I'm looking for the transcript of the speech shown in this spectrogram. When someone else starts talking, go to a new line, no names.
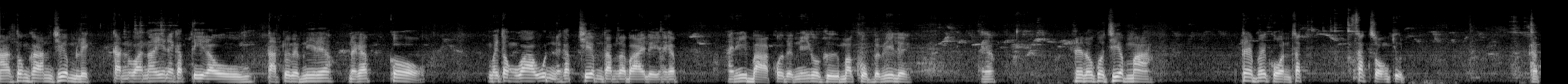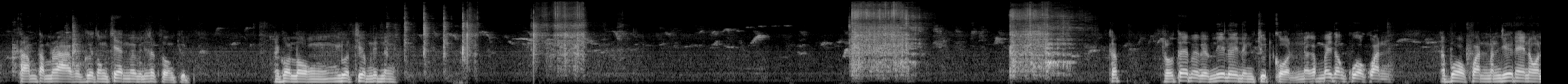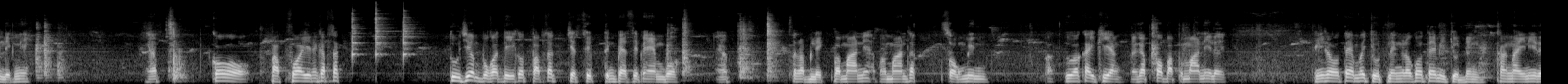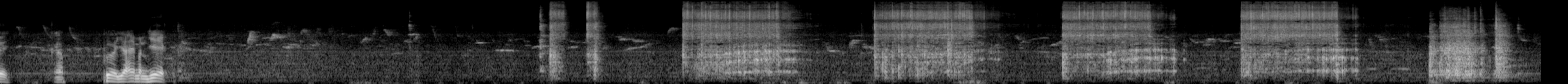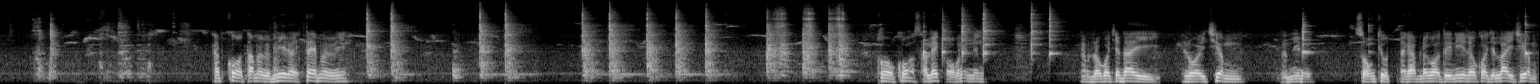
หากต้องการเชื่อมเหล็กกันวาไนนะครับที่เราตัดไว้แบบนี้แล้วนะครับ ก็ไม่ต้องว่าวุ่นนะครับ เชื่อมตามสบายเลยนะครับ อันนี้บากไว้แบบนี้ก็คือมากบแบบนี้เลยนะครับแล้วเราก็เชื่อมมาแต้ไว้ก่อนสักสักสองจุดครับตามตำราก็คือต้องแจ้มไว้แบบนี้สักสองจุด แล้วก็ลองลวดเชื่อมนิดนึงครับเราแต้มไปแบบนี้เลยหนึ่งจุดก่อนนะครับ ไม่ต้องกลัวควัน นะเพราะบอกควันมันเยอะแน่นอนเหล็กนี่ครับ ก็ปรับไฟนะครับสักตู้เชื่อมปกติก็ปรับสักเจ็ดสิบถึงแปดสิบแอมป์บวกนะครับสำหรับเหล็กประมาณเนี้ยประมาณสักสองมิลตัวใกล้เคียงนะครับ ก็ปรับประมาณนี้เลย ทีนี้เราแต้มไว้จุดหนึ่งเราก็แต้มอีกจุดหนึ่งข้างในนี่เลยนะครับ เพื่ออย่าให้มันแยก ครับก็ทำไปแบบนี้เลยแต้มไปแบบนี้ก็ก็สเล็กออกนิดนึงครับเราก็จะได้รอยเชื่อมแบบนี้เลยสองจุดนะครับ แล้วก็ทีนี้เราก็จะไล่เชื่อม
